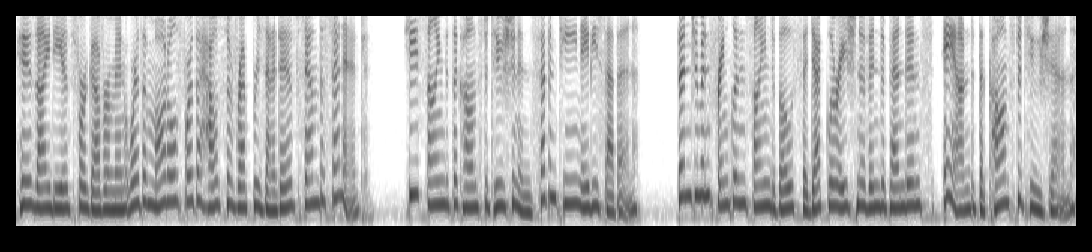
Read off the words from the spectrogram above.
His ideas for government were the model for the House of Representatives and the Senate. He signed the Constitution in 1787. Benjamin Franklin signed both the Declaration of Independence and the Constitution.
